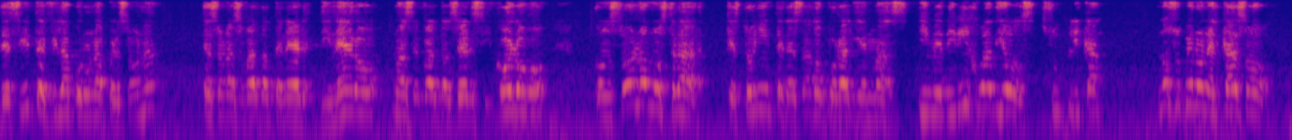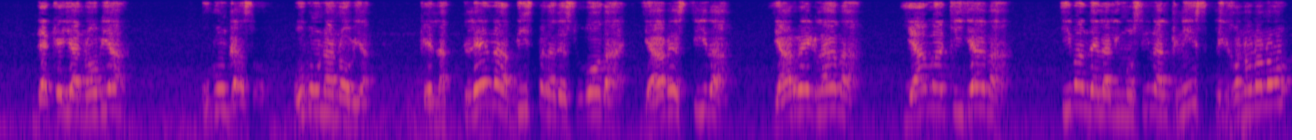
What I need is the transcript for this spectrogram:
Decirte fila por una persona, eso no hace falta tener dinero, no hace falta ser psicólogo. Con solo mostrar que estoy interesado por alguien más y me dirijo a Dios suplicando. ¿No supieron el caso de aquella novia? Hubo un caso, hubo una novia que en la plena víspera de su boda, ya vestida, ya arreglada, ya maquillada, iban de la limusina al CNIS, le dijo, no, no, no,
